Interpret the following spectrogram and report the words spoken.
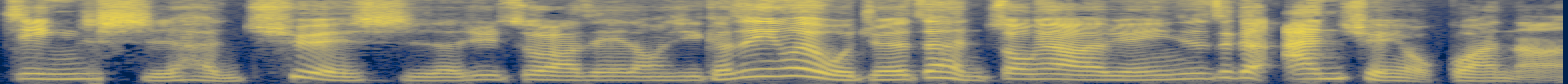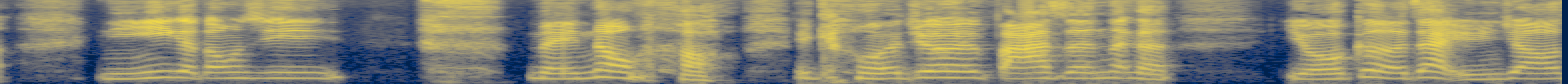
精实、很确实的去做到这些东西。可是因为我觉得这很重要的原因是这个安全有关啊，你一个东西。没弄好，你可能就会发生那个游客在云霄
